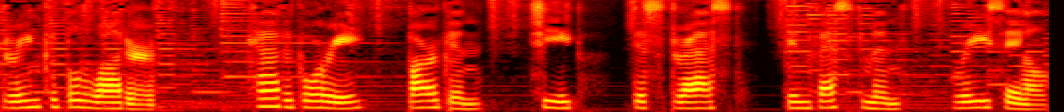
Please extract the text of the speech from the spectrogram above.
drinkable water. Category, bargain, cheap, distressed, investment, resale.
